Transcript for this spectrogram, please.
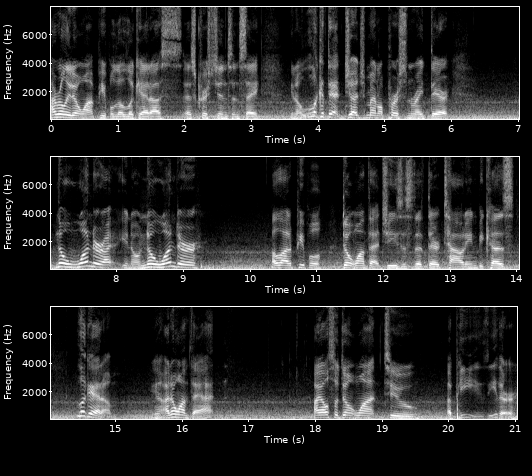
I really don't want people to look at us as Christians and say, you know, look at that judgmental person right there. No wonder I, you know, no wonder a lot of people don't want that Jesus that they're touting because look at him. You know, I don't want that. I also don't want to appease either.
